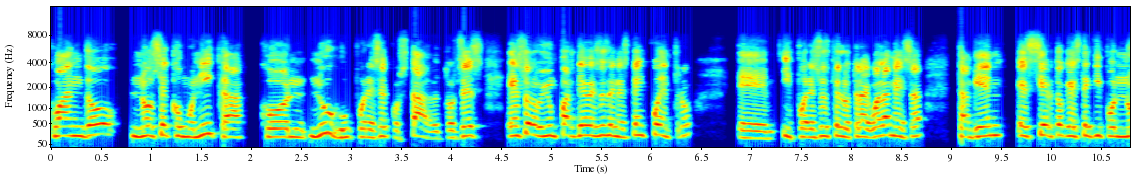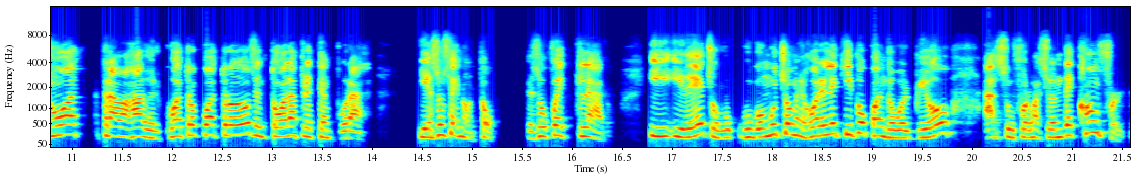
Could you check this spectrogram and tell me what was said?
cuando no se comunica con Nuhu por ese costado. Entonces, eso lo vi un par de veces en este encuentro eh, y por eso es que lo traigo a la mesa. También es cierto que este equipo no ha trabajado el 4-4-2 en toda la pretemporada y eso se notó, eso fue claro. Y, de hecho jugó mucho mejor el equipo cuando volvió a su formación de comfort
